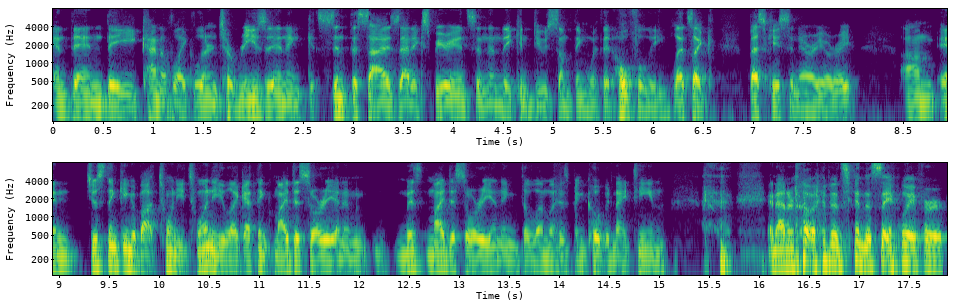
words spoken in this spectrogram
And then they kind of like learn to reason and synthesize that experience and then they can do something with it hopefully. That's like best case scenario right um, and just thinking about 2020 like i think my disorienting my disorienting dilemma has been covid-19 and i don't know if it's in the same way for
